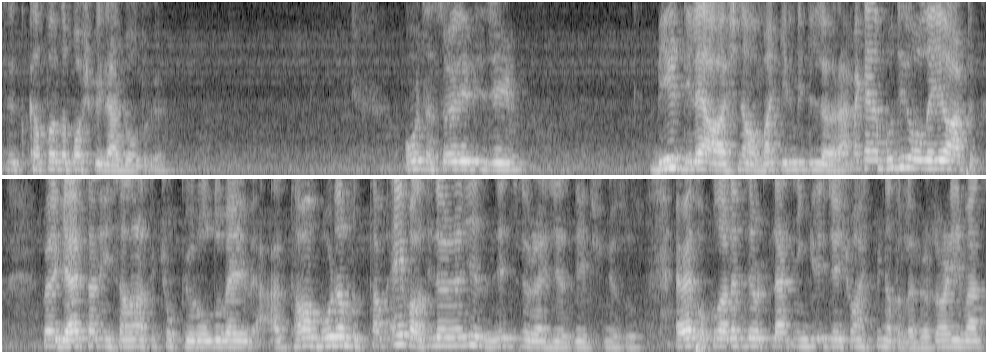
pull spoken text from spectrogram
sizin kafanızda boş bilgiler dolduruyor. O yüzden söyleyebileceğim bir dile aşina olmak, yeni bir dil öğrenmek. Yani bu dil olayı artık böyle gerçekten insanlar artık çok yoruldu ve yani tamam burada mı tamam eyvallah dil öğreneceğiz ne dil öğreneceğiz diye düşünüyorsunuz. Evet okullarda bize öğretilen İngilizceyi şu an hiçbirini hatırlamıyoruz. Örneğin ben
